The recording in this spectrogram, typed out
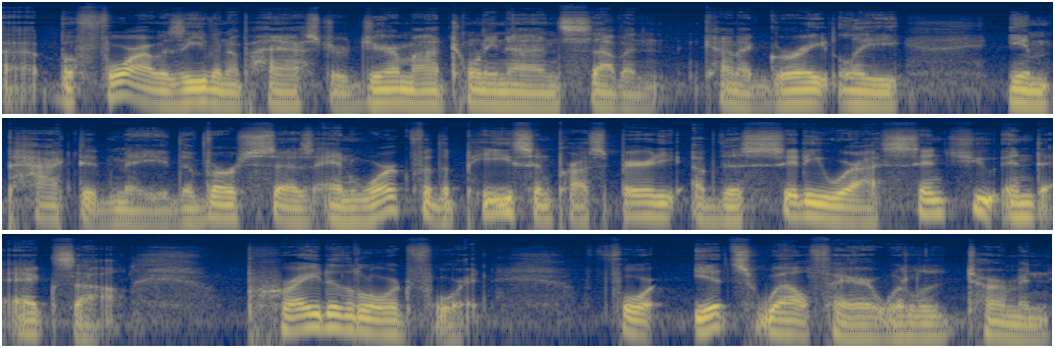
uh, before I was even a pastor. Jeremiah twenty nine seven kind of greatly impacted me. The verse says, "And work for the peace and prosperity of the city where I sent you into exile." Pray to the Lord for it, for its welfare will determine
